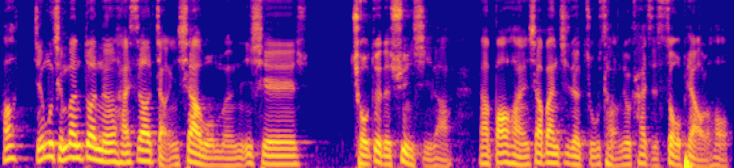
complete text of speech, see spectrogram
好，节目前半段呢，还是要讲一下我们一些球队的讯息啦。那包含下半季的主场就开始售票了吼。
